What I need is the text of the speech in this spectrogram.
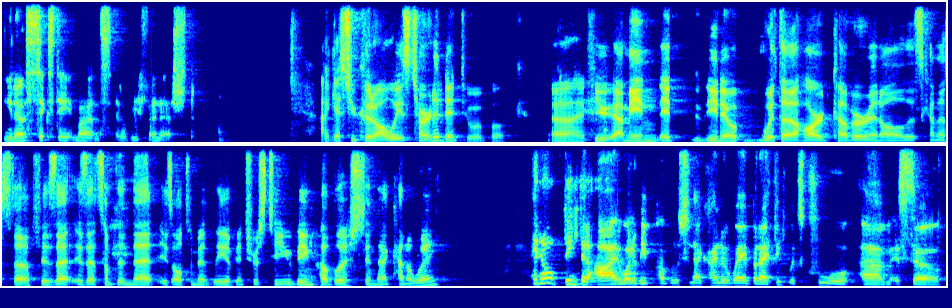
you know, six to eight months, it'll be finished. I guess you could always turn it into a book. Uh, if you, I mean, it, you know, with a hardcover and all this kind of stuff, is that is that something that is ultimately of interest to you, being published in that kind of way? I don't think that I want to be published in that kind of way, but I think what's cool um, is so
